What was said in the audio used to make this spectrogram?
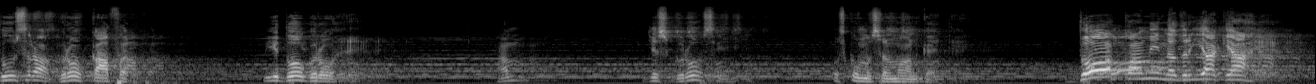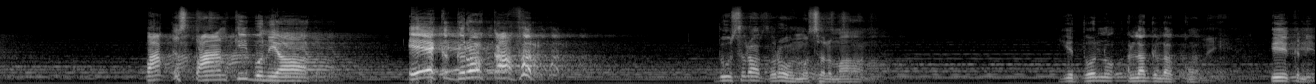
दूसरा ग्रोह काफर। ये दो ग्रोह हैं। हम जिस ग्रोह से उसको मुसलमान कहते हैं। दो कौमी नज़रिया क्या है? पाकिस्तान की बुनियाद। एक ग्रोह काफर, दूसरा ग्रोह मुसलमान। ये दोनों अलग अलग कौमें एक नहीं।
